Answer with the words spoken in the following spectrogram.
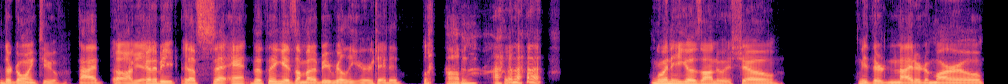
They're going to. I, Oh I'm yeah, gonna be the, the the thing is I'm gonna be really irritated. Um, when he goes on to a show either tonight or tomorrow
